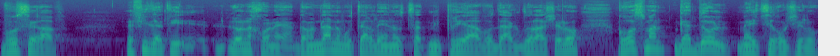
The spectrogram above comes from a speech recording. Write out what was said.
והוא סירב. לפי דעתי לא נכון היה, גם לנו מותר ליהנות קצת מפרי העבודה הגדולה שלו. גרוסמן גדול מהיצירות שלו.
